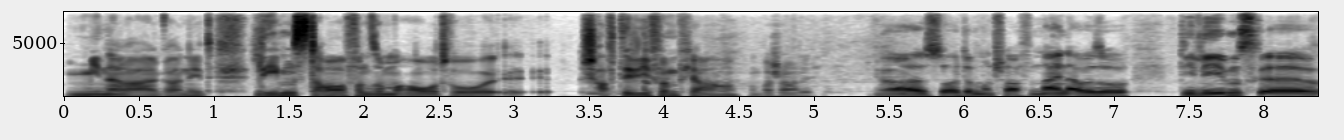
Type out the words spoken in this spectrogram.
Mineralgranit. Lebensdauer von so einem Auto. äh, Schafft ihr die fünf Jahre wahrscheinlich? Ja, das sollte man schaffen. Nein, aber so die Lebens, äh,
